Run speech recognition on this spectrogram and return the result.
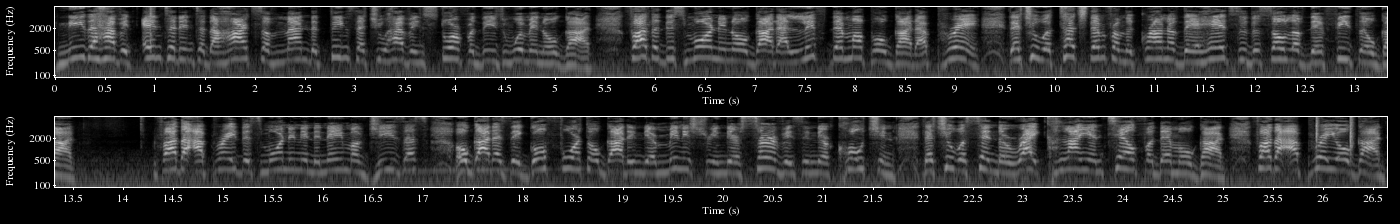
neither have it entered into the hearts of man the things that you have in store for these women, oh God. Father, this morning, oh God, I lift them up, oh God. I pray that you will touch them from the crown of their heads to the sole of their feet, oh God. Father, I pray this morning in the name of Jesus, oh God, as they go forth, oh God, in their ministry, in their service, in their coaching, that you will send the right clientele for them, oh God. Father, I pray, oh God,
